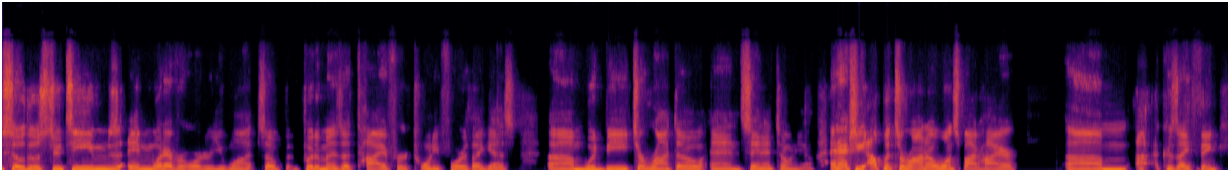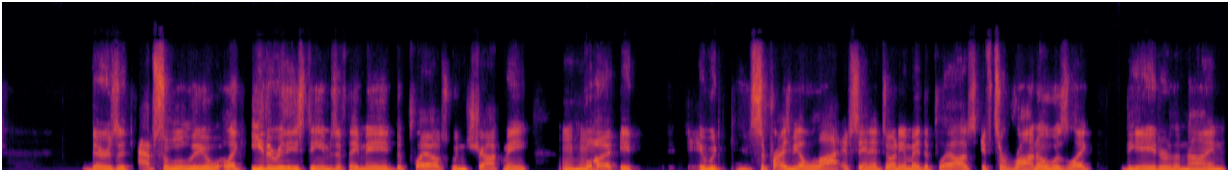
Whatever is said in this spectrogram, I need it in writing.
so those two teams in whatever order you want, so put them as a tie for 24th, I guess, um, would be Toronto and San Antonio. And actually, I'll put Toronto one spot higher um, because I think there's an absolutely like either of these teams, if they made the playoffs, wouldn't shock me, mhm. but it it would surprise me a lot if San Antonio made the playoffs. If Toronto was like the eight or the nine,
